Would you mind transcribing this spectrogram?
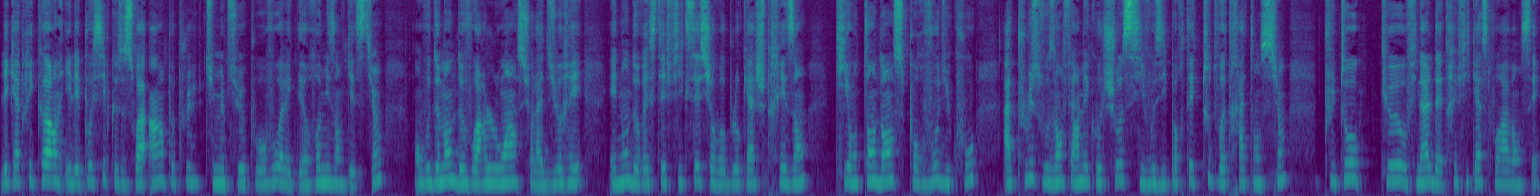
Les capricornes, il est possible que ce soit un peu plus tumultueux pour vous avec des remises en question. On vous demande de voir loin sur la durée et non de rester fixé sur vos blocages présents qui ont tendance pour vous du coup à plus vous enfermer qu'autre chose si vous y portez toute votre attention plutôt que au final d'être efficace pour avancer.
